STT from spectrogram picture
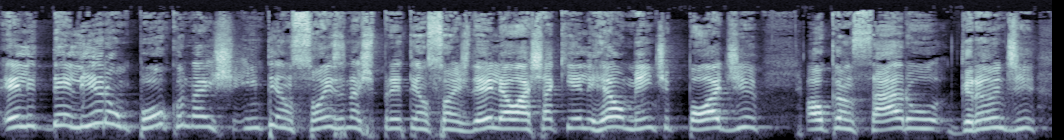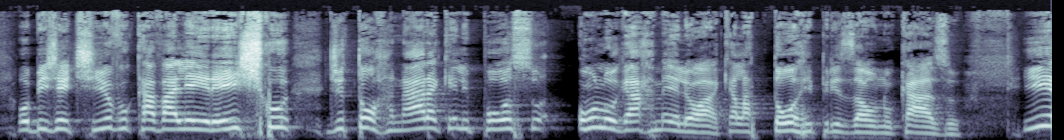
ele delira um pouco nas intenções e nas pretensões dele ao achar que ele realmente pode alcançar o grande objetivo cavalheiresco de tornar aquele poço um lugar melhor, aquela torre prisão, no caso. E,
